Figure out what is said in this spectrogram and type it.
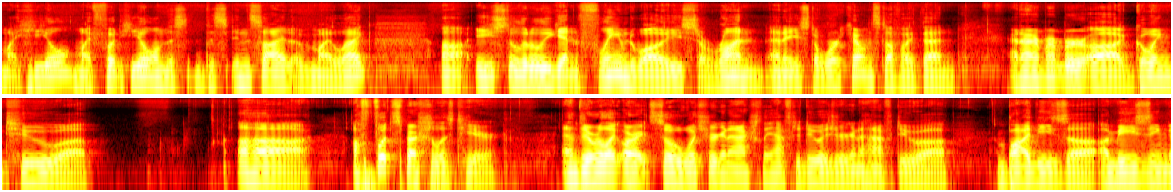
my heel, my foot heel on this this inside of my leg. Uh, I used to literally get inflamed while I used to run and I used to work out and stuff like that. And I remember uh, going to uh, uh, a foot specialist here, and they were like, "All right, so what you're gonna actually have to do is you're gonna have to uh, buy these uh, amazing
